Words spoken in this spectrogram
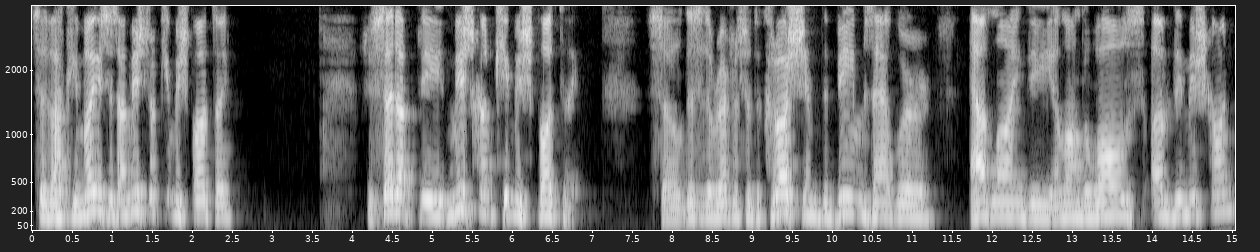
says V'hakimayis says Amishkan ki mishpatay. She set up the Mishkan ki mishpatay. So this is a reference to the kroshim, the beams that were outlined the along the walls of the Mishkan.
